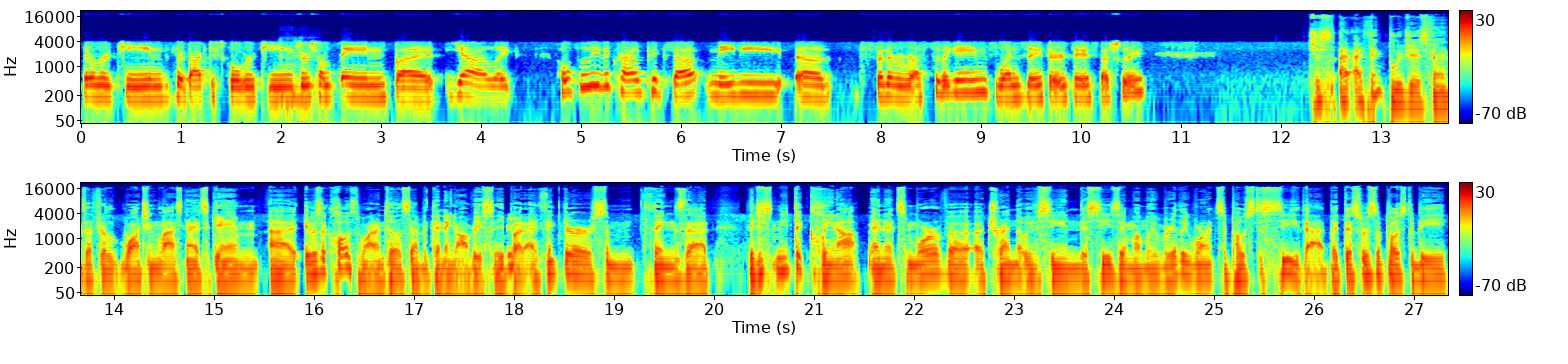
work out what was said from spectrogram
their routines, their back to school routines mm-hmm. or something. But yeah, like hopefully the crowd picks up. Maybe uh, for the rest of the games, Wednesday, Thursday, especially. Just, I, I, think Blue Jays fans, after watching last night's game, uh, it was a close one until the seventh inning, obviously. But I think there are some things that they just need to clean up, and it's more of a, a, trend that we've seen this season when we really weren't supposed to see that. Like this was supposed to be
